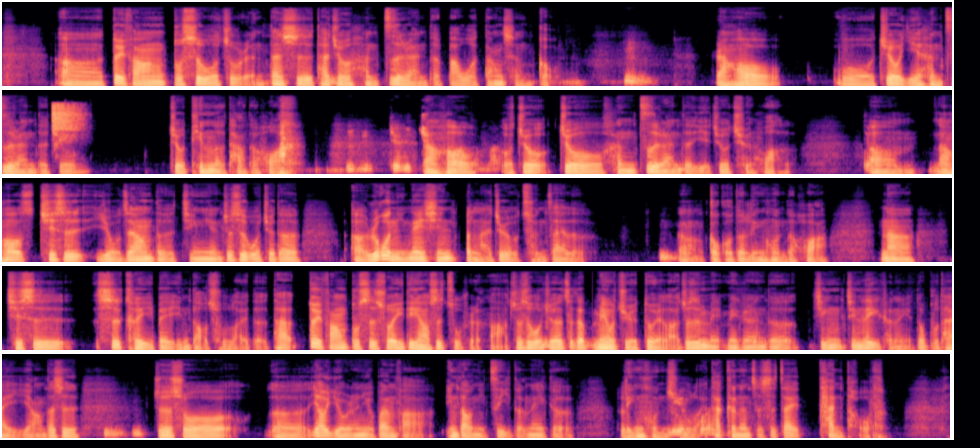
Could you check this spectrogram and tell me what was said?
呃，对方不是我主人，但是他就很自然的把我当成狗，嗯然后我就也很自然的就就听了他的话，嗯嗯，就是然后我就就很自然的也就全化了。嗯，然后其实有这样的经验，就是我觉得，呃，如果你内心本来就有存在了，嗯。嗯、狗狗的灵魂的话，那其实是可以被引导出来的。他对方不是说一定要是主人啊，就是我觉得这个嗯没有绝对啦，就是每每个人的经经历可能也都不太一样，但是就是说，呃，要有人有办法引导你自己的那个灵魂出来，他可能只是在探头。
